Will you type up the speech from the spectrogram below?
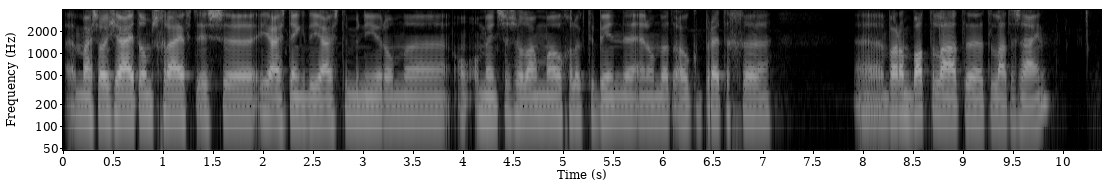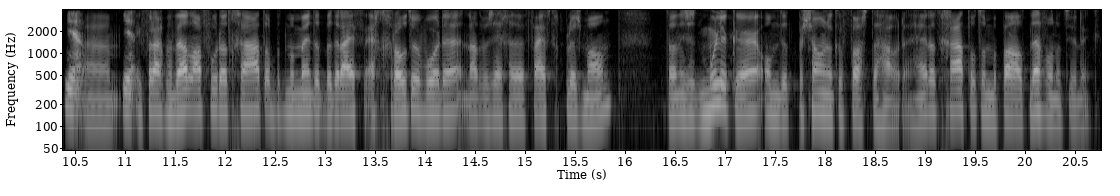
eh, maar zoals jij het omschrijft, is, ja, is denk ik de juiste manier om, om, om mensen zo lang mogelijk te binden. En om dat ook een prettig eh, warm bad te laten, te laten zijn. Ja, Ehm, ja. Ik vraag me wel af hoe dat gaat op het moment dat bedrijven echt groter worden. Laten we zeggen 50 plus man. Dan is het moeilijker om dat persoonlijke vast te houden. Hè? Dat gaat tot een bepaald level natuurlijk.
